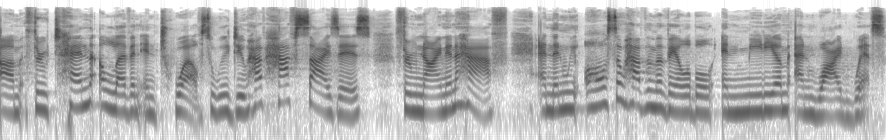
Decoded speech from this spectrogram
um, through 10, 11, and 12. So we do have half sizes through nine and a half. Half, and then we also have them available in medium and wide widths.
